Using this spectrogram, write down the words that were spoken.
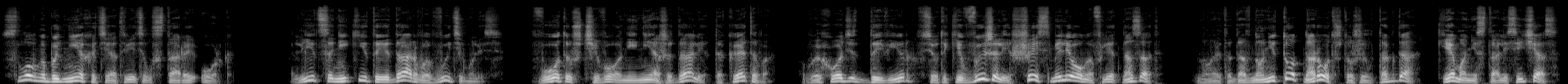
словно бы нехотя ответил старый орк. Лица Никиты и Дарва вытянулись. Вот уж чего они не ожидали, так этого. Выходит, Девир все-таки выжили шесть миллионов лет назад. Но это давно не тот народ, что жил тогда. Кем они стали сейчас?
